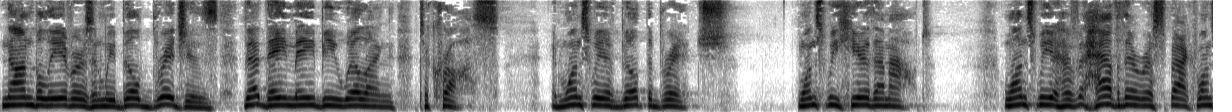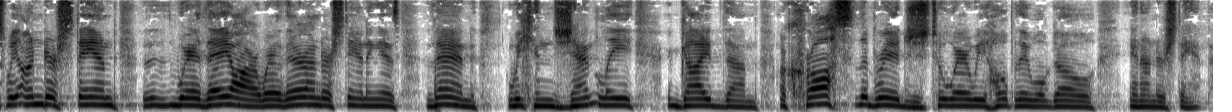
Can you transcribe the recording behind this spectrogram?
non-believers and we build bridges that they may be willing to cross. And once we have built the bridge, once we hear them out, once we have, have their respect, once we understand where they are, where their understanding is, then we can gently guide them across the bridge to where we hope they will go in understanding.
